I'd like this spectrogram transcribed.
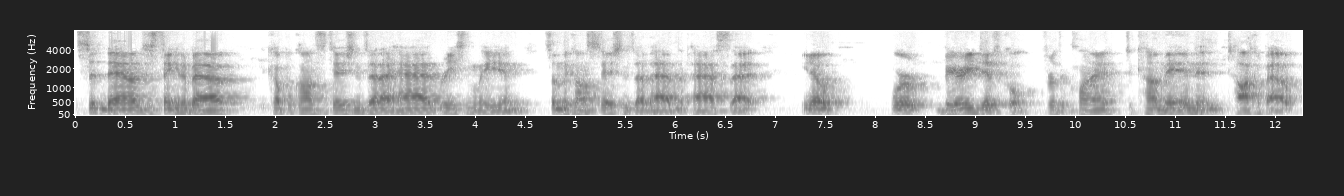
sitting down, just thinking about a couple consultations that I had recently, and some of the consultations I've had in the past that, you know, were very difficult for the client to come in and talk about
